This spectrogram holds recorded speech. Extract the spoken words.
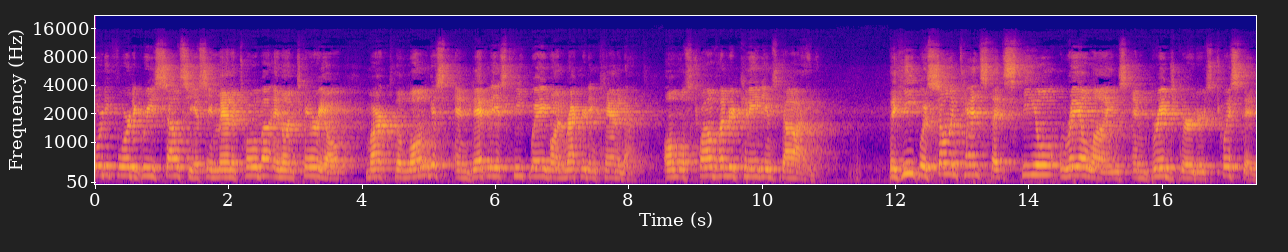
44 degrees Celsius in Manitoba and Ontario marked the longest and deadliest heat wave on record in Canada. Almost 1,200 Canadians died. The heat was so intense that steel rail lines and bridge girders twisted.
